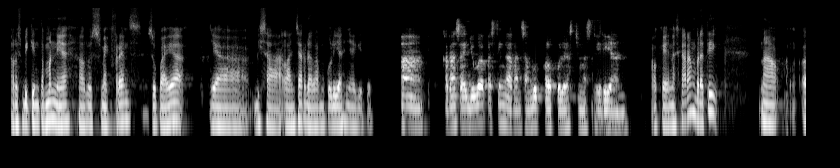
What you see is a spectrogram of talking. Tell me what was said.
harus bikin temen ya, harus make friends supaya ya bisa lancar dalam kuliahnya gitu. Ah, karena saya juga pasti nggak akan sanggup kalau kuliah cuma sendirian. Oke, nah sekarang berarti nah e,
